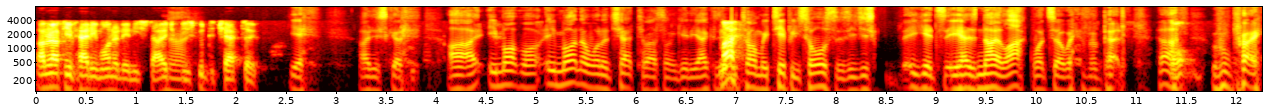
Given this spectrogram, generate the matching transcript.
I don't know if you've had him on at any stage, no. but he's good to chat to. Yeah, I just got. Uh, he might he might not want to chat to us on Giddy because every time we tip his horses, he just he gets he has no luck whatsoever. But uh, well, we'll pray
